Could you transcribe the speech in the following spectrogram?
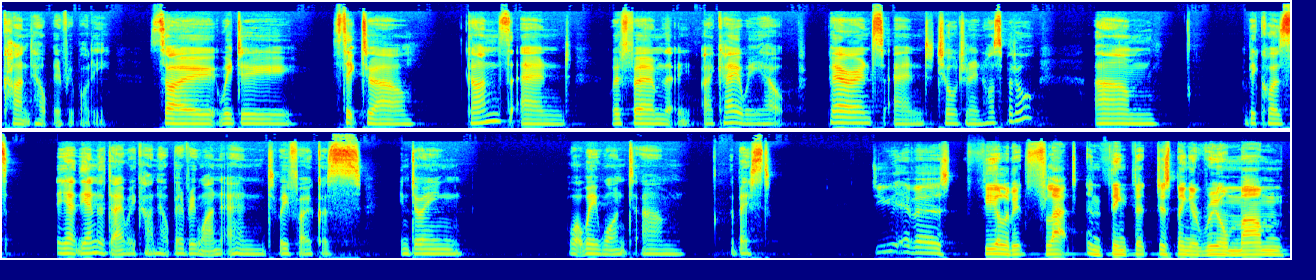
can't help everybody. So we do stick to our guns and we're firm that, okay, we help parents and children in hospital um, because, yeah, at the end of the day, we can't help everyone and we focus in doing what we want um, the best. Do you ever feel a bit flat and think that just being a real mum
